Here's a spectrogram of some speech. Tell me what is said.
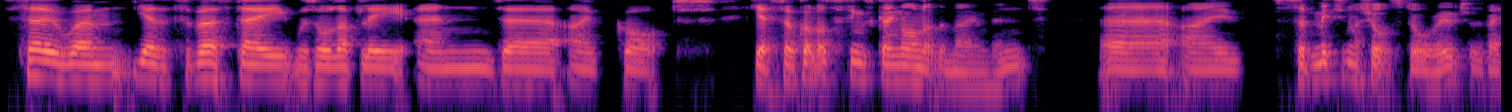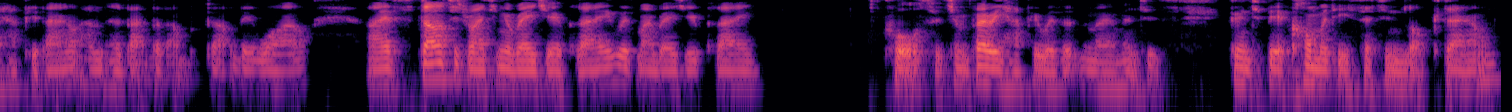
So, um, yeah, the, birthday was all lovely. And uh, I've got, yes, yeah, so I've got lots of things going on at the moment. Uh, I've submitted my short story, which I was very happy about. I haven't heard back, but that, that'll be a while. I have started writing a radio play with my radio play course, which I'm very happy with at the moment. It's going to be a comedy set in lockdown,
